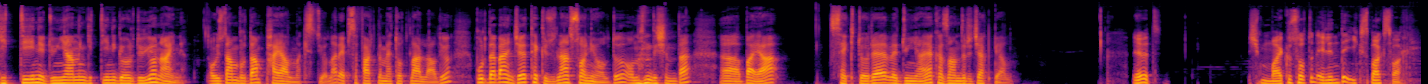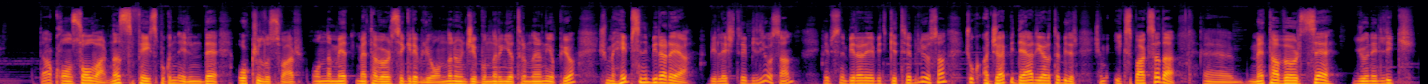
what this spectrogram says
gittiğini, dünyanın gittiğini gördüğü yön aynı. O yüzden buradan pay almak istiyorlar. Hepsi farklı metotlarla alıyor. Burada bence tek üzülen Sony oldu. Onun dışında e, bayağı sektöre ve dünyaya kazandıracak bir alım. Evet. Şimdi Microsoft'un elinde Xbox var. Daha konsol var. Nasıl Facebook'un elinde Oculus var. Onunla Met- Metaverse'e girebiliyor. Ondan önce bunların yatırımlarını yapıyor. Şimdi hepsini bir araya birleştirebiliyorsan, hepsini bir araya getirebiliyorsan çok acayip bir değer yaratabilir. Şimdi Xbox'a da e, Metaverse'e yönelik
